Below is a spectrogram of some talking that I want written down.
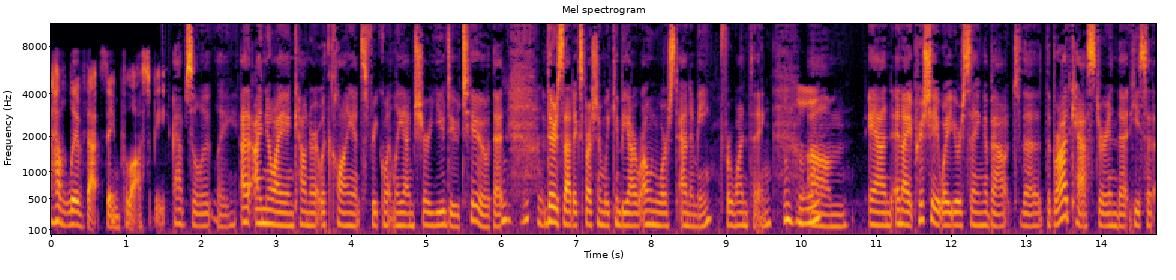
have lived that same philosophy. Absolutely. I, I, know I encounter it with clients frequently. I'm sure you do too, that mm-hmm. there's that expression we can be our own worst enemy, for one thing. Mm-hmm. Um, and, and I appreciate what you were saying about the, the broadcaster in that he said,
